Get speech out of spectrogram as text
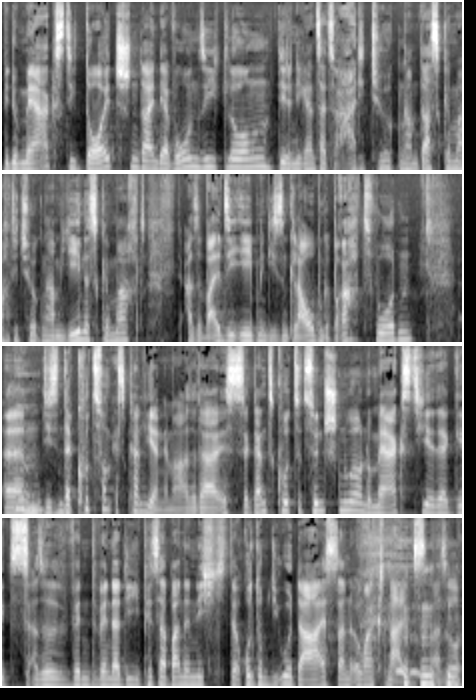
wie du merkst, die Deutschen da in der Wohnsiedlung, die dann die ganze Zeit so, ah, die Türken haben das gemacht, die Türken haben jenes gemacht. Also weil sie eben in diesen Glauben gebracht wurden. Ähm, mhm. Die sind da kurz vorm Eskalieren immer. Also da ist eine ganz kurze Zündschnur und du merkst hier, da geht's, also wenn, wenn da die Pizzabande nicht rund um die Uhr da ist, dann irgendwann knallt's. Also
